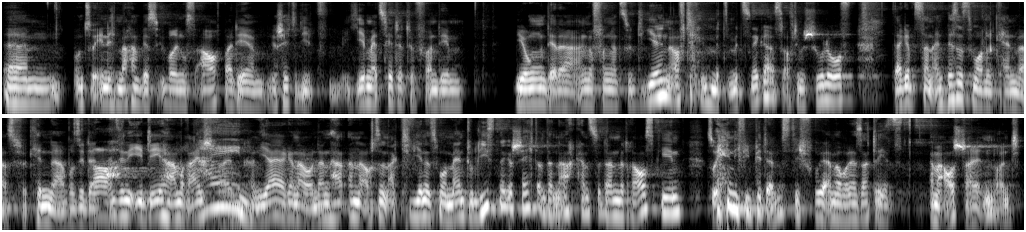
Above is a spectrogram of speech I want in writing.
Ähm, und so ähnlich machen wir es übrigens auch bei der Geschichte, die ich jedem erzählt hatte von dem Jungen, der da angefangen hat zu dealen auf dem, mit, mit Snickers auf dem Schulhof. Da gibt's dann ein Business Model Canvas für Kinder, wo sie dann, oh, wenn sie eine Idee haben, reinschreiben nein. können. Ja, ja, genau. Und dann hat man auch so ein aktivierendes Moment. Du liest eine Geschichte und danach kannst du dann mit rausgehen. So ähnlich wie Peter Lustig früher immer, wo er sagte, jetzt einmal ausschalten. Und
